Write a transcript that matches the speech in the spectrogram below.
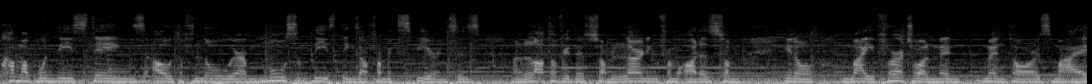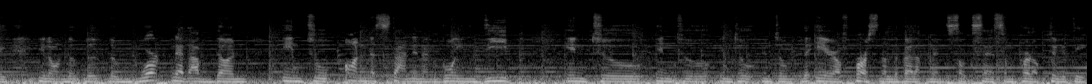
come up with these things out of nowhere. Most of these things are from experiences. A lot of it is from learning from others, from you know my virtual men- mentors, my you know the, the, the work that I've done into understanding and going deep into into into into the area of personal development, success, and productivity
